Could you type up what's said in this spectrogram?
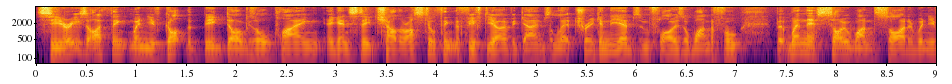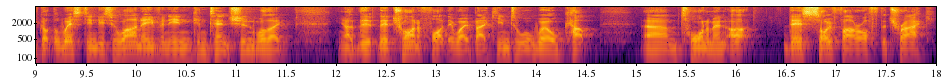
series. I think when you've got the big dogs all playing against each other, I still think the 50 over game's are electric and the ebbs and flows are wonderful. But when they're so one sided, when you've got the West Indies who aren't even in contention, well, they, you know, they're, they're trying to fight their way back into a World Cup um, tournament. Uh, they're so far off the track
